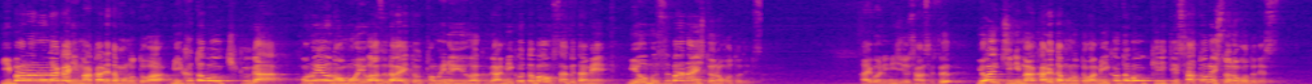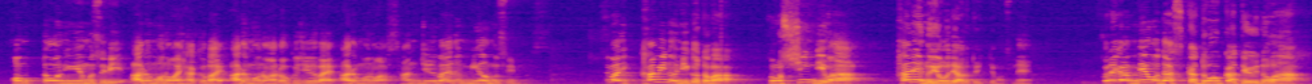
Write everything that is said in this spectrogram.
茨の中に巻かれたものとは、御言葉を聞くが、この世の思い煩いと富の誘惑が御言葉を塞ぐため、身を結ばない人のことです。最後に23節良い地に巻かれたものとは、御言葉を聞いて悟る人のことです。本当に実を結び、あるものは100倍、あるものは60倍、あるものは30倍の実を結びます。つまり、神の御言葉、その真理は種のようであると言ってますね。それが芽を出すかどうかというのは、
